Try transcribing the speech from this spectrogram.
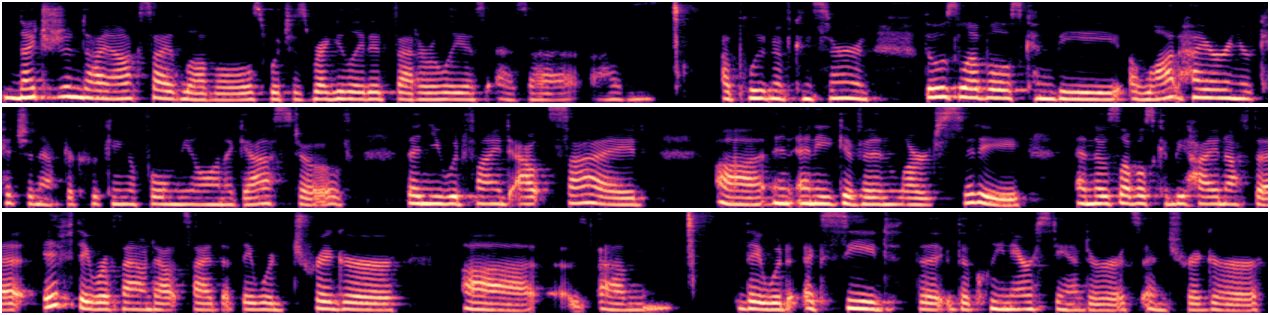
nitrogen dioxide levels, which is regulated federally as, as a, um, a pollutant of concern, those levels can be a lot higher in your kitchen after cooking a full meal on a gas stove than you would find outside uh, in any given large city. And those levels can be high enough that if they were found outside, that they would trigger, uh, um, they would exceed the, the clean air standards and trigger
